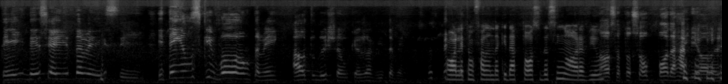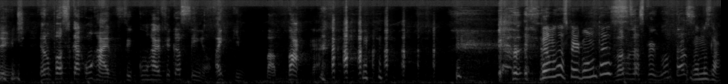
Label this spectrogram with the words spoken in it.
tem desse aí também, sim. E tem uns que voam também, alto do chão, que eu já vi também. Olha, estão falando aqui da tosse da senhora, viu? Nossa, eu tô só o pó da rabiola, gente. Eu não posso ficar com raiva. Fico com raiva fica assim, ó. Ai, que babaca. Vamos às perguntas? Vamos às perguntas? Vamos lá.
